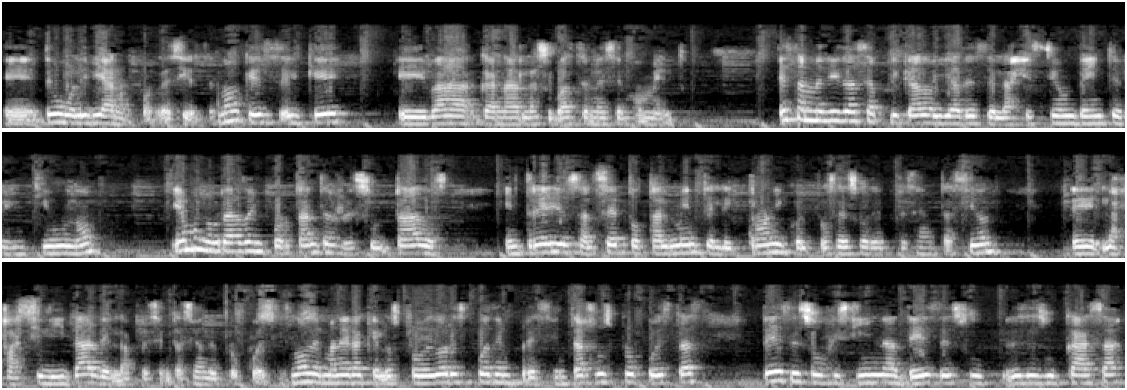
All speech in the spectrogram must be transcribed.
eh, de un boliviano, por decirte, ¿no? Que es el que eh, va a ganar la subasta en ese momento. Esta medida se ha aplicado ya desde la gestión 2021 y hemos logrado importantes resultados, entre ellos al ser totalmente electrónico el proceso de presentación, eh, la facilidad de la presentación de propuestas, ¿no? de manera que los proveedores pueden presentar sus propuestas desde su oficina, desde su, desde su casa,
